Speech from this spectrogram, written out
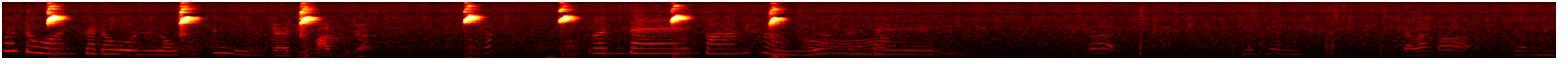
ก็โดนจะโดนลบให้เงิน แดงตอนนั้นถามเรื่องเงินแดงก็นิดนึงแต่ว่าก็ดวงดี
